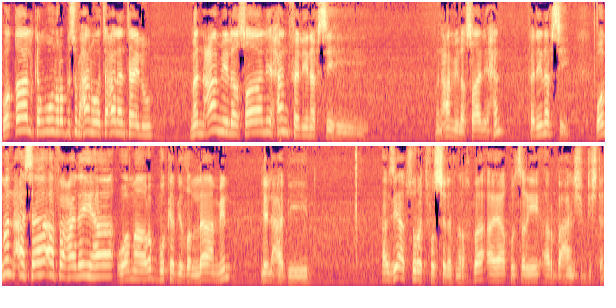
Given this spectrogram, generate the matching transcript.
وقال كمون رب سبحانه وتعالى انتايلو من عمل صالحا فلنفسه من عمل صالحا فلنفسه ومن اساء فعليها وما ربك بظلام للعبيد زي بسوره فصلت نرخبا ايا قصري 40 شدشتن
